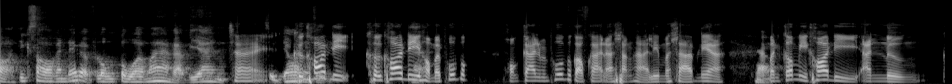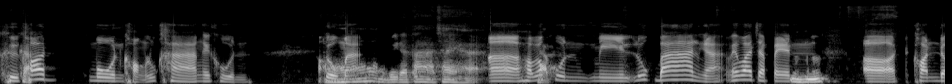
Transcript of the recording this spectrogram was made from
ต่อจิ๊กซอกันได้แบบลงตัวมากอะพี่อันใช่ คือข้อดีคือข้อดีของมันผู้ ของการเป็นผู้ประกอบการอสังหาริมทรัพย์เนี่ย มันก็มีข้อดีอันหนึ่งคือข้อมูลของลูกค้าไงคุณถูกไหมบิ๊กดาต้าใช่ฮะเออเพราะว่าคุณมีลูกบ้านไงไม่ว่าจะเป็นเอ่อคอนโด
